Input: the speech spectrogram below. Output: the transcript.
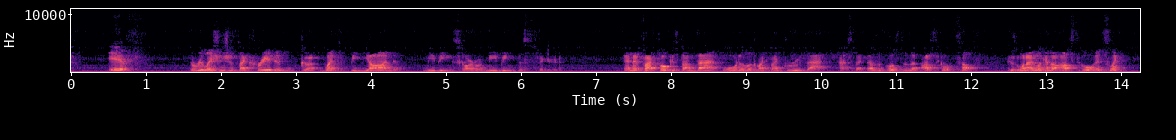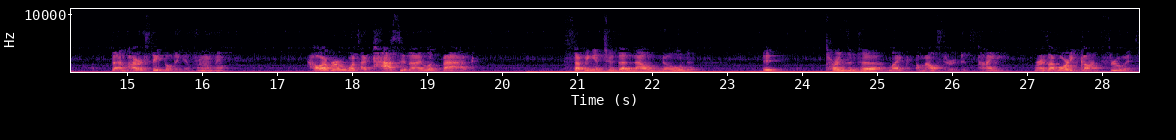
if the relationships I created went beyond me being scarred or me being disfigured? And if I focused on that, what would it look like if I grew that aspect as opposed to the obstacle itself? Because when I look at the obstacle, it's like the Empire State Building in front of me. Mm-hmm. However, once I pass it and I look back, stepping into the now known, it turns into like a mouse turd. It's tiny Right. because I've already gone through it.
